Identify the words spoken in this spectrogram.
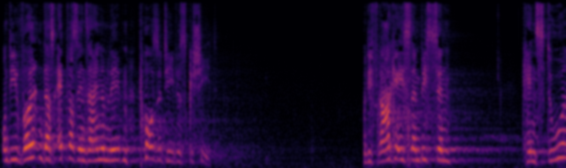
Und die wollten, dass etwas in seinem Leben Positives geschieht. Und die Frage ist ein bisschen, kennst du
